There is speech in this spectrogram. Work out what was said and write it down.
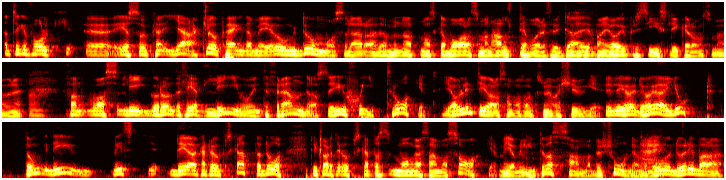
Jag tycker folk eh, är så jäkla upphängda med ungdom och sådär. Att, man ska vara som man alltid har varit förut. Jag, är- fan, jag är ju precis likadan som jag var nu. Fan, vad, gå runt ett helt liv och inte förändras. Det är ju skittråkigt. Jag vill inte göra samma sak som jag var 20. Det, det, har- det har jag gjort. De, det är visst, det jag kanske uppskattar då. Det är klart att jag uppskattar många samma saker. Men jag vill inte vara samma person. Men då, då är det bara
